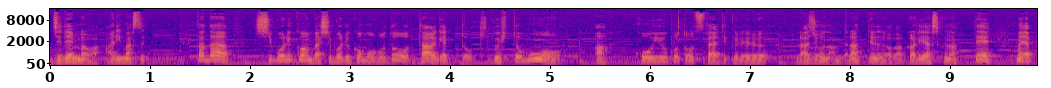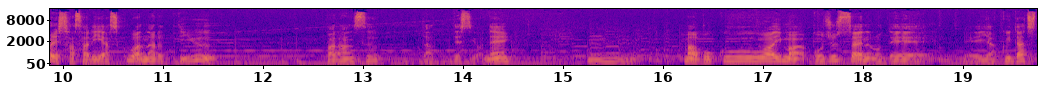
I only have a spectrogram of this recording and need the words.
ジレンマはあります。ただ絞り込めば絞り込むほどターゲットを聞く人もあこういうことを伝えてくれるラジオなんだなっていうのが分かりやすくなって、まあ、やっぱり刺さりやすくはなるっていうバランスだですよね。うん。まあ、僕は今50歳なので、え、役立ち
